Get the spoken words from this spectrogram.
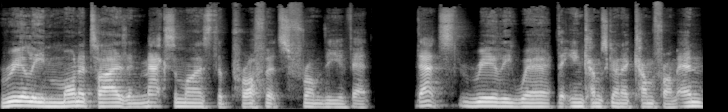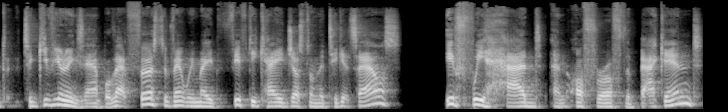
really monetize and maximize the profits from the event. That's really where the income's going to come from. And to give you an example, that first event, we made 50K just on the ticket sales. If we had an offer off the back end,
